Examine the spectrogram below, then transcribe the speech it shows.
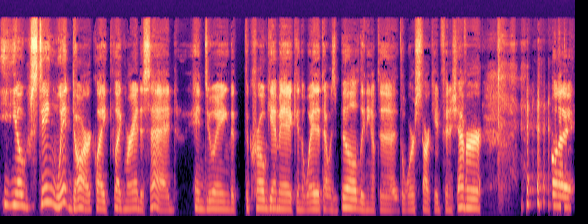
you know, Sting went dark, like like Miranda said, in doing the the crow gimmick and the way that that was built, leading up to the worst Starcade finish ever. but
